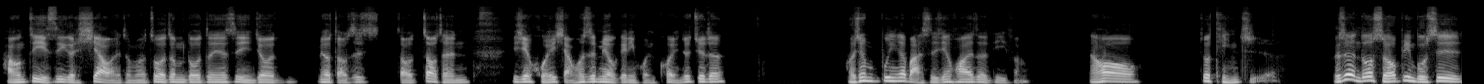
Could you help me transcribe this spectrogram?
好像自己是一个笑哎，怎么做这么多这件事情就。没有导致造造成一些回响，或是没有给你回馈，你就觉得好像不应该把时间花在这个地方，然后就停止了。可是很多时候并不是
